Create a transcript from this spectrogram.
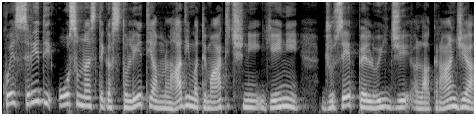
Ko je sredi 18. stoletja mladi matematični genij Giuseppe Luigi Lagrange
